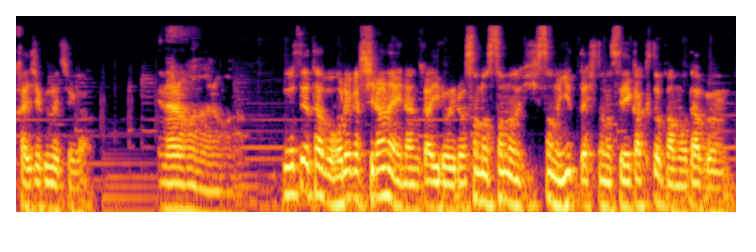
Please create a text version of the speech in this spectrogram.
解釈が違う。なるほど、なるほど。どうせ多分俺が知らないなんかいろいろ、その、その、その言った人の性格とかも多分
